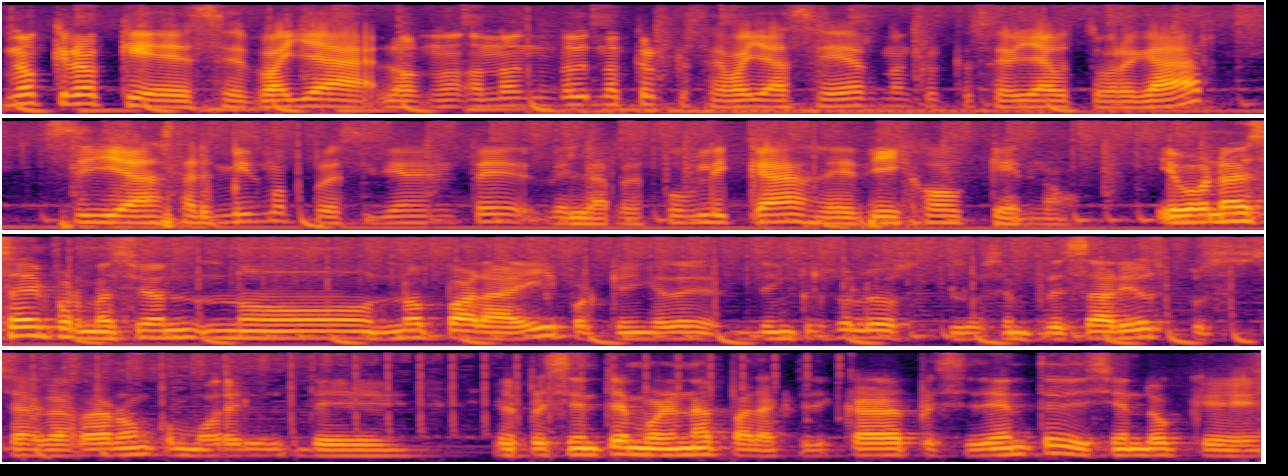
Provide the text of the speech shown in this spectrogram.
no creo que se vaya, no, no, no, no, creo que se vaya a hacer, no creo que se vaya a otorgar, si hasta el mismo presidente de la República le dijo que no. Y bueno, esa información no, no para ahí, porque incluso los, empresarios pues se agarraron como del de, el presidente Morena para criticar al presidente, diciendo que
